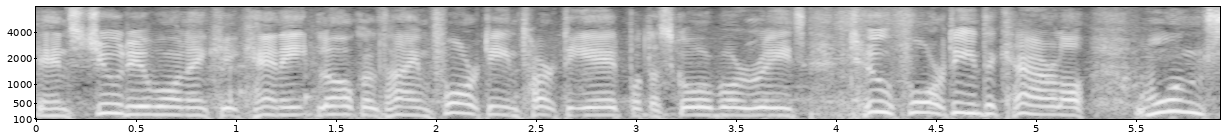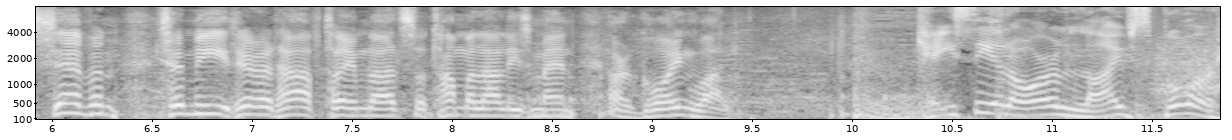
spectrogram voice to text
in Studio 1 in Kilkenny. Local time 14.38, but the scoreboard reads 2.14 to Carlow, 1 7 to Meath here at half time, lads. So Tom Mullally's men are going well. KCLR Live Sport.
